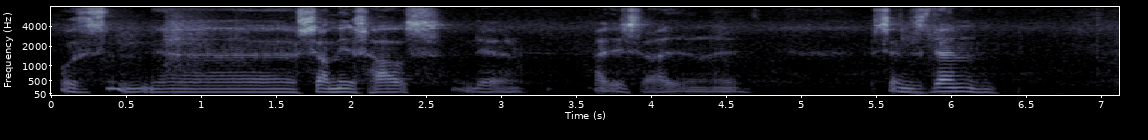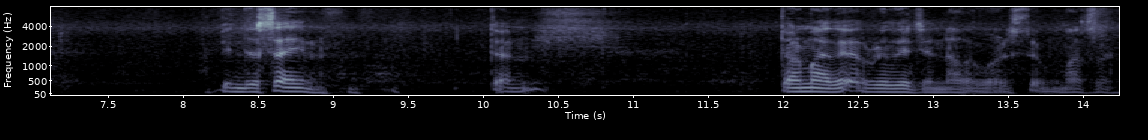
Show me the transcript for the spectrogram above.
with uh, Sami's house there. I decided. And since then, I've been the same. Done, done my religion, in other words, the Muslim.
